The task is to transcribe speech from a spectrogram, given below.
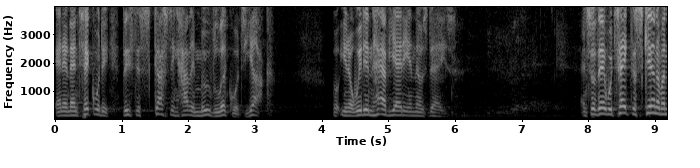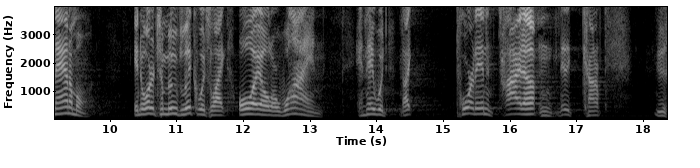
And in antiquity, these disgusting how they move liquids, yuck. But you know, we didn't have Yeti in those days. And so they would take the skin of an animal in order to move liquids like oil or wine, and they would like pour it in and tie it up and kind of. Ugh.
